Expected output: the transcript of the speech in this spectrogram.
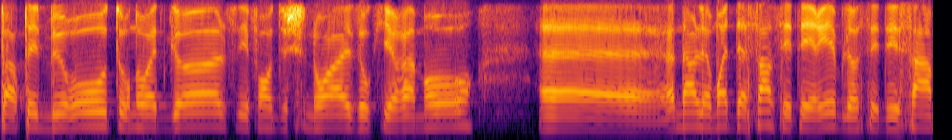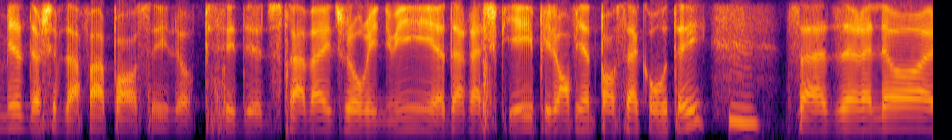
Parties de bureau, tournoi de golf, les fonds du chinoises au Kiramo. Euh, non, le mois de décembre, c'est terrible. C'est des 100 000 de chiffre d'affaires passés. Là. Puis c'est du travail de jour et nuit, d'arrache-pied. Puis là, on vient de passer à côté. Hmm. Ça veut dire là,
